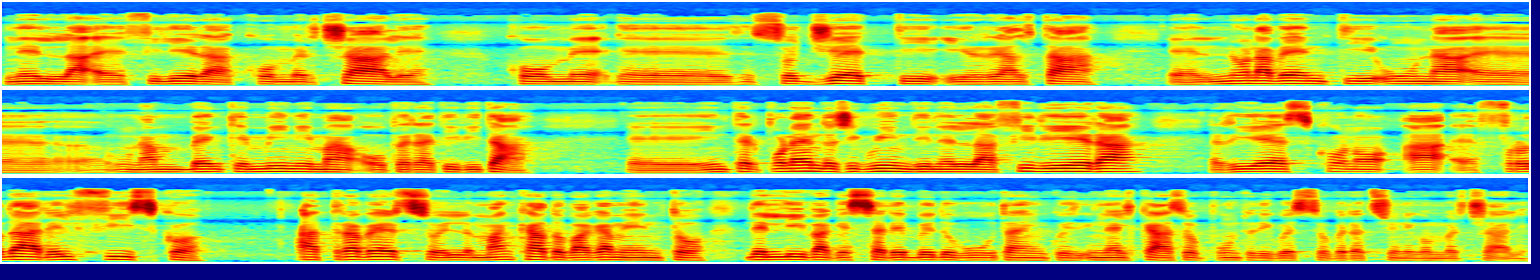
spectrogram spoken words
nella eh, filiera commerciale come eh, soggetti in realtà eh, non aventi una, eh, una, benché minima operatività. Eh, interponendosi quindi nella filiera riescono a eh, frodare il fisco attraverso il mancato pagamento dell'IVA che sarebbe dovuta nel caso appunto di queste operazioni commerciali.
